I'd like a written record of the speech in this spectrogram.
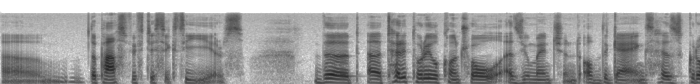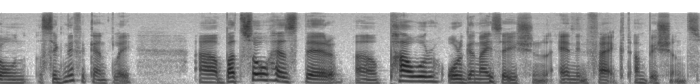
um, the past 50, 60 years. The uh, territorial control, as you mentioned, of the gangs has grown significantly, uh, but so has their uh, power, organization, and in fact, ambitions.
